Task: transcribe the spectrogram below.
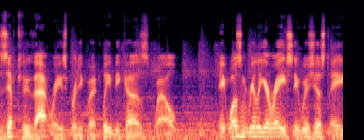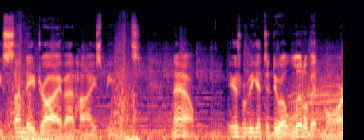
zipped through that race pretty quickly because, well, it wasn't really a race. It was just a Sunday drive at high speeds. Now, here's where we get to do a little bit more.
